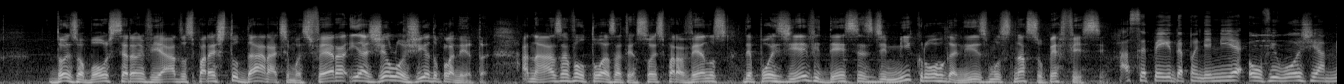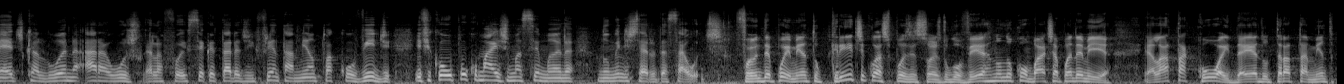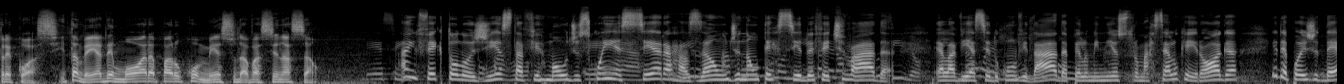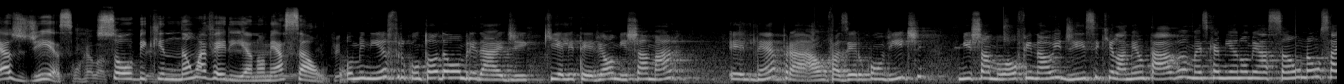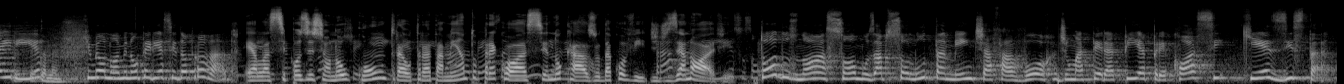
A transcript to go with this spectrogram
Dois robôs serão enviados para estudar a atmosfera e a geologia do planeta. A NASA voltou as atenções para Vênus depois de evidências de micro-organismos na superfície. A CPI da pandemia ouviu hoje a médica Luana Araújo. Ela foi secretária de enfrentamento à Covid e ficou pouco mais de uma semana no Ministério da Saúde. Foi um depoimento crítico às posições do governo no combate à pandemia. Ela atacou a ideia do tratamento precoce e também a demora para o começo da vacinação. A infectologista afirmou desconhecer a razão de não ter sido efetivada. Ela havia sido convidada pelo ministro Marcelo Queiroga e, depois de 10 dias, soube que não haveria nomeação. O ministro, com toda a hombridade que ele teve ao me chamar, ele, né, para fazer o convite, me chamou ao final e disse que lamentava, mas que a minha nomeação não sairia, que meu nome não teria sido aprovado. Ela se posicionou contra o tratamento precoce no caso da Covid-19. Todos nós somos absolutamente a favor de uma terapia precoce que exista.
